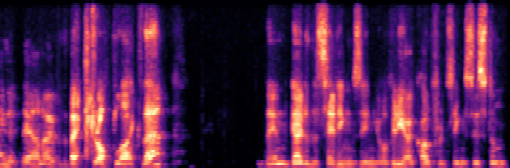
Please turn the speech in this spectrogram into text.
hang it down over the backdrop like that, then go to the settings in your video conferencing system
